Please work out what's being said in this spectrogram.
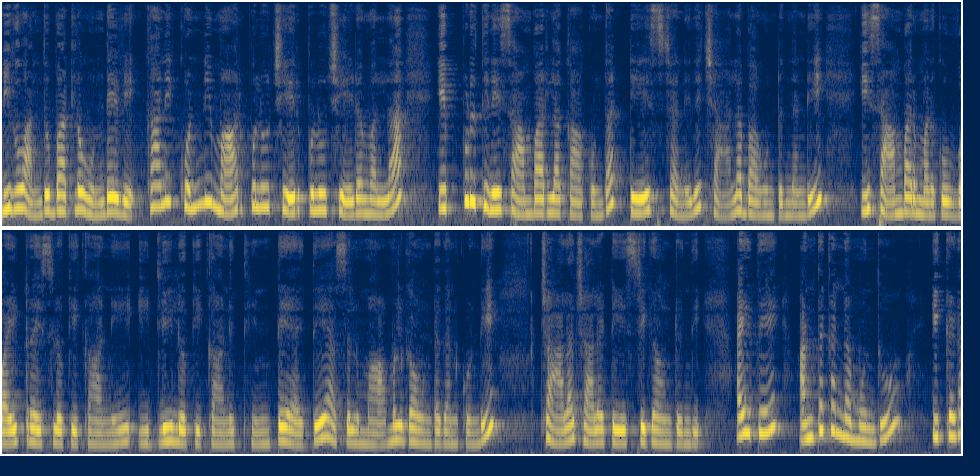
మీకు అందుబాటులో ఉండేవే. కానీ కొన్ని మార్పులు చేర్పులు చేయడం వల్ల ఎప్పుడు తినే సాంబార్లా కాకుండా టేస్ట్ అనేది చాలా బాగుంటుందండి. ఈ సాంబార్ మనకు వైట్ రైస్లోకి కానీ ఇడ్లీలోకి కానీ తింటే అయితే అసలు మామూలుగా ఉండదనుకోండి చాలా చాలా టేస్టీగా ఉంటుంది. అయితే అంతకన్నా ముందు ఇక్కడ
